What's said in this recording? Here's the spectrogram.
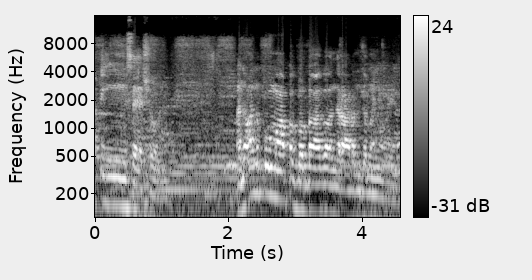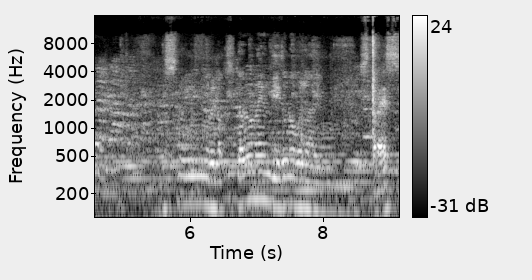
ating session, ano-ano po mga pagbabago ang nararamdaman nyo ngayon? Mas yung relax. Lalo na yung dito na wala yung... Stress?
